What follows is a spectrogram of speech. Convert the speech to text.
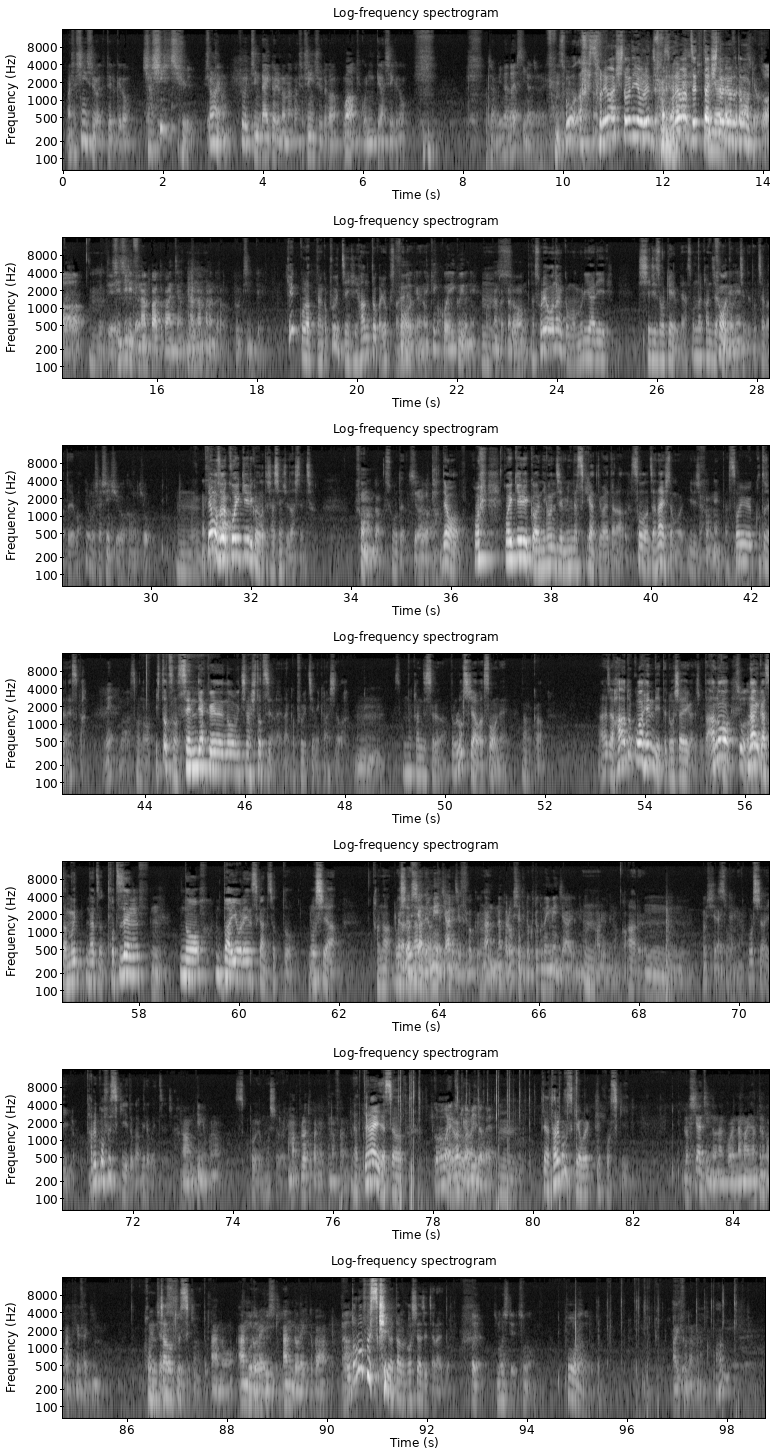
まあ、写真集は出てるけど。写真集知らないの？プーチン大統領のなんか写真集とかは結構人気らしいけど じゃあみんな大好きなんじゃないうそうだ。それは人によるんじゃない？それは絶対人によると思うけど。か、うん。だって支持率何パーとかあんじゃん。何何パーなんだろう？プーチンって。結構だってなんかプーチン批判とかよくさそうれるだよね。結構えぐいよね、うん。なんかそのそれをなんかもう無理やり退けるみたいなそんな感じや。そうだよね。プーチンってどちらかといえば。でも写真集は買うんでしょ？うん。それはでもそれ小池百合子とかって写真集出してんじゃんそうなんだ。そうだよ知らなかった。でも小小池百合子は日本人みんな好きかって言われたらそうじゃない人もいるじゃん。そうね。そういうことじゃないですか。うねまあ。その一つの戦略のうちの一つじゃない？なんかプーチンに関しては。うん。そんな感じするな。でもロシアはそうね。なんかあれじゃハードコアヘンリーってロシア映画でしょ。あのあね。なんかさむなんつうの？突然うん。のバイオレンス感ってちょっとロシアかな、なんかロシアのイメージあるねすごく、うん。なんなんかロシアって独特のイメージあるよね、なんうん。かあるよねなんか。ある、うん。ロシア行きたいロシアいいよ。タルコフスキーとか見ればいいんじゃんなあ。見てみようかな。すっごい面白い。アマプラとかでやってますからねやってないですよ。この前やつのが見えたねうん。てかタルコフスキーは俺結構好き。ロシア人のなんか俺名前なんとなく分かってきた最近。コンチャロフスキーとか。あのアンドレポドロフスキー。イアンドレイとか。あポドロフスキーは多分ロシア人じゃないとえマジで？そうなの？ポーランドとか？ありそうだな。あん？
